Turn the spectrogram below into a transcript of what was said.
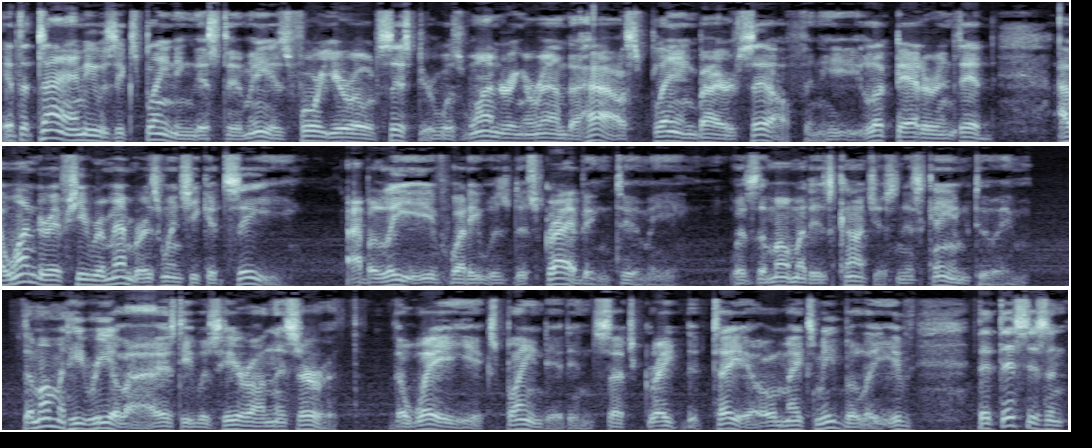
At the time he was explaining this to me, his four-year-old sister was wandering around the house playing by herself, and he looked at her and said, I wonder if she remembers when she could see. I believe what he was describing to me was the moment his consciousness came to him. The moment he realized he was here on this earth. The way he explained it in such great detail makes me believe that this is an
